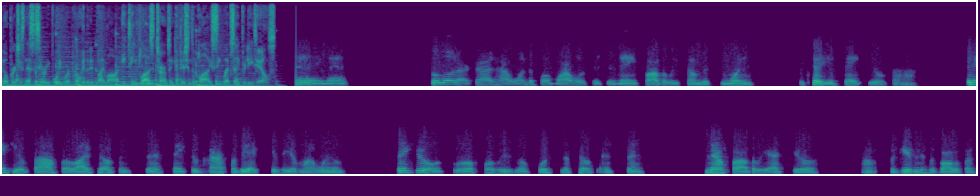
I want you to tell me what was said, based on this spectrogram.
No purchase necessary. Void where prohibited by law. 18 plus terms and conditions apply. See website for details. Amen. So, Lord our God, how wonderful and marvelous is your name. Father, we come this morning to tell you thank you, God. Thank you, God, for life, health, and strength. Thank you, God, for the activity of my limbs. Thank you, Lord, for reasonable portion of health and strength. Now, Father, we ask your uh, forgiveness of all of our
